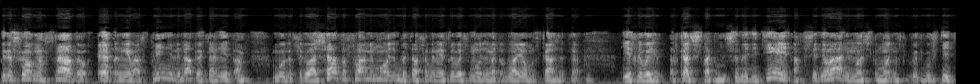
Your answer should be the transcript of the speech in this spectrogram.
безусловно, сразу это не восприняли, да, то есть они там будут соглашаться с вами, может быть, особенно если вы с мужем это вдвоем скажете, если вы скажете, что так лучше для детей, там все дела, немножечко можно сгустить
